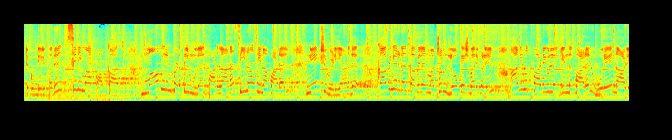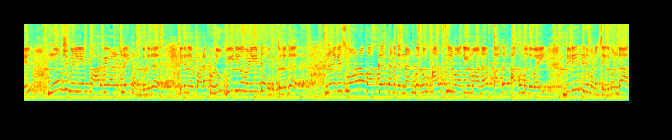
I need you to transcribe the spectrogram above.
கேட்டுக் கொண்டிருப்பது சினிமா பாட்காஸ்ட். மாவீரன் படத்தில் முதல் பாடலான சீனா சீனா பாடல் நேற்று வெளியானது. கவிஞர்கள் கபிலன் மற்றும் லோகேஷ் வரிகளில் அனிருத் பாடியுள்ள இந்த பாடல் ஒரே நாளில் மூன்று மில்லியன் பார்வையாளர்களை கடந்துள்ளது. இதனை படக்குழு வீடியோ வெளியிட்டு அறிவித்துள்ளது. நடிகை சுவானா பாஸ்கர் தனது நண்பரும் அரசியல்வாதியுமான பகத் அகமதுவை திடீர் திருமணம் செய்து கொண்டார்.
